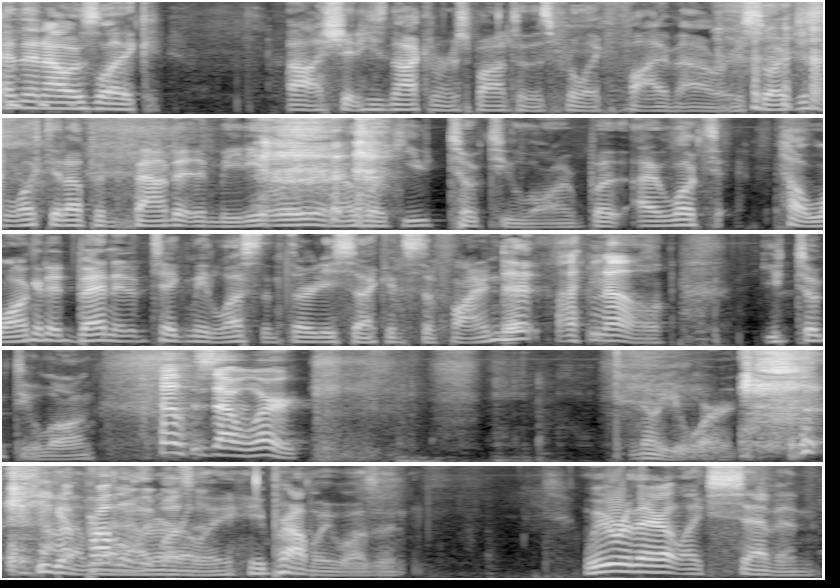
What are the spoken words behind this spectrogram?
and then I was like, "Ah, shit, he's not going to respond to this for like five hours." So I just looked it up and found it immediately, and I was like, "You took too long." But I looked how long it had been, and it'd take me less than thirty seconds to find it. I know. You took too long. How was that work? No, you weren't. He got probably let wasn't. early. He probably wasn't. We were there at like seven.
